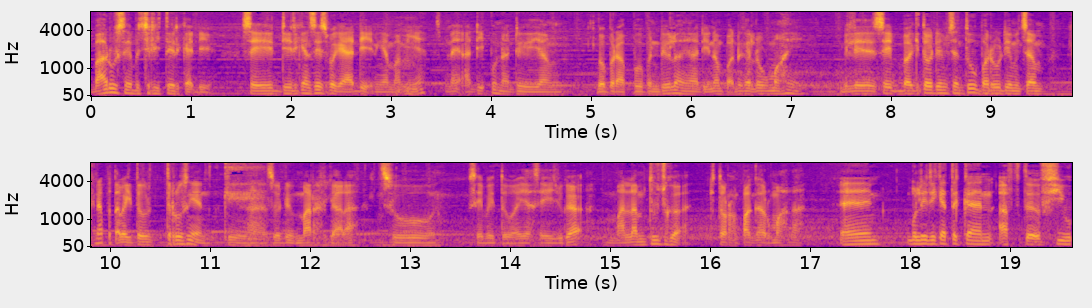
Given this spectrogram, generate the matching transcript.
Baru saya bercerita dekat dia Saya dirikan saya sebagai adik dengan mami Hmm. eh. Sebenarnya adik pun ada yang Beberapa benda lah yang adik nampak dekat rumah ni bila saya bagi tahu dia macam tu Baru dia macam Kenapa tak bagi tahu terus kan Okey. ha, So dia marah jugalah So Saya beritahu ayah saya juga Malam tu juga Kita orang pagar rumah lah. And Boleh dikatakan After a few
